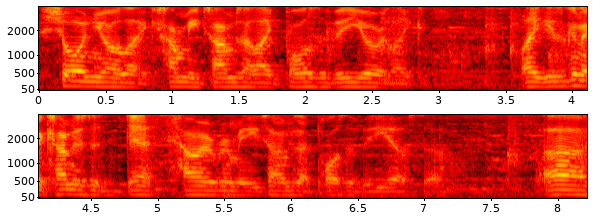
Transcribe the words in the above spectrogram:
showing y'all like how many times I like pause the video or like like it's gonna count as a death however many times I pause the video so uh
